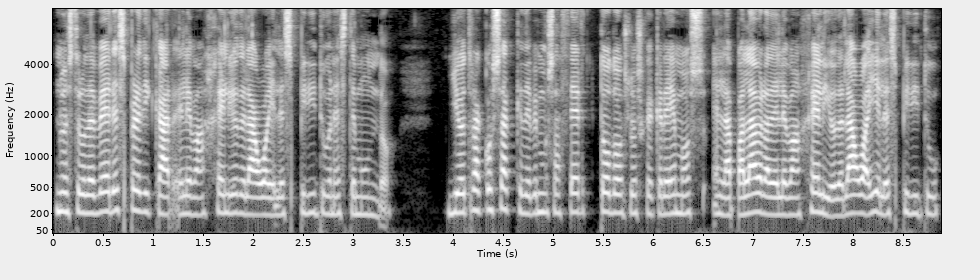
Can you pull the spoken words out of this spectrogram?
Nuestro deber es predicar el Evangelio del agua y el Espíritu en este mundo, y otra cosa que debemos hacer todos los que creemos en la palabra del Evangelio del agua y el Espíritu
